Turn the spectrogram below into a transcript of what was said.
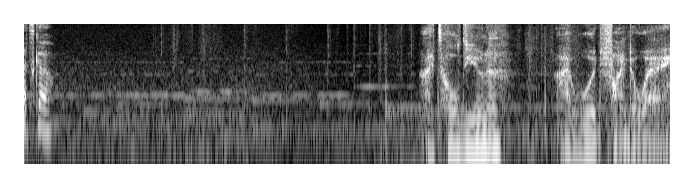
Let's go. I told Yuna I would find a way.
